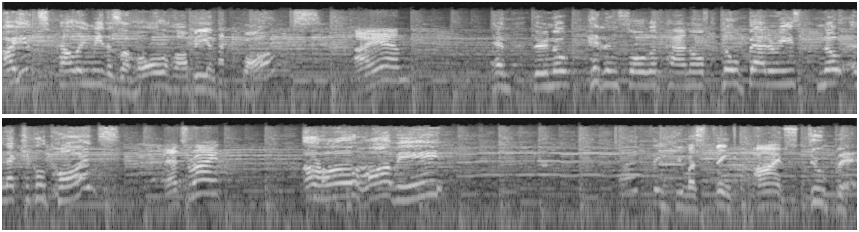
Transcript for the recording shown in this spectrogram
Are you telling me there's a whole hobby in that box? I am. And there are no hidden solar panels, no batteries, no electrical cords? That's right. A whole hobby? I think you must think I'm stupid.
